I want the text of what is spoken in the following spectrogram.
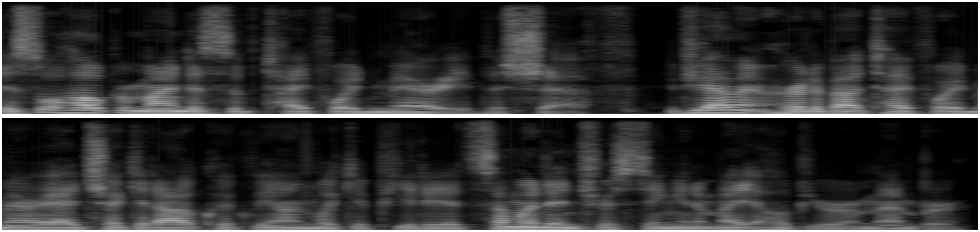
This will help remind us of Typhoid Mary, the chef. If you haven't heard about Typhoid Mary, I'd check it out quickly on Wikipedia. It's somewhat interesting and it might help you remember.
